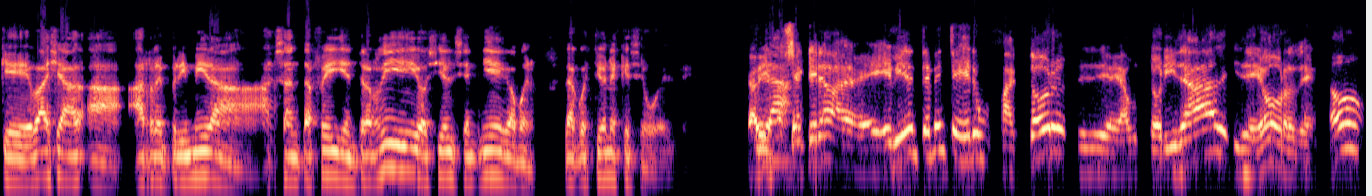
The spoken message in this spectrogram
que vaya a, reprimir a, Santa Fe y Entre Ríos y él se niega, bueno, la cuestión es que se vuelve. o sea que era, evidentemente era un factor de autoridad y de orden, ¿no?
